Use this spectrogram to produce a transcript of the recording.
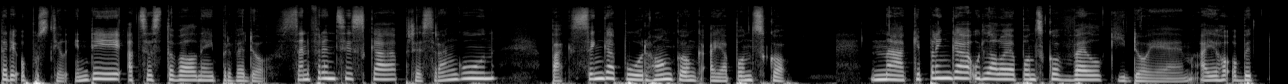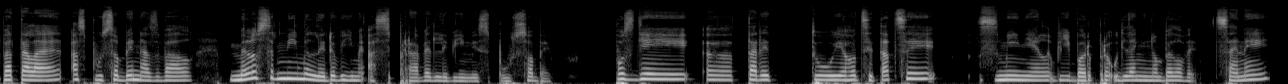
tedy opustil Indii a cestoval nejprve do San Franciska přes Rangoon, pak Singapur, Hongkong a Japonsko. Na Kiplinga udělalo Japonsko velký dojem a jeho obyvatelé a způsoby nazval milosrdnými lidovými a spravedlivými způsoby. Později eh, tady tu jeho citaci zmínil výbor pro udělení Nobelovy ceny,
